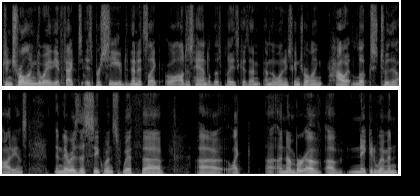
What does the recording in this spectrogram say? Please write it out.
controlling the way the effect is perceived, then it's like, well, I'll just handle this, please, because I'm, I'm the one who's controlling how it looks to the audience. And there was this sequence with uh, uh, like a, a number of, of naked women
